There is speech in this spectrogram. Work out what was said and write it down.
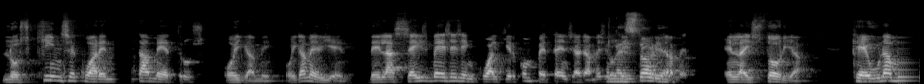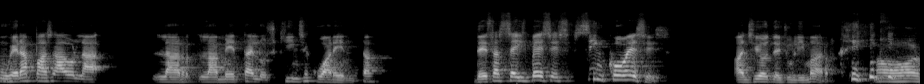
los 15-40 metros, óigame, óigame bien, de las seis veces en cualquier competencia, ya en la historia, en la historia, que una mujer ha pasado la, la, la meta de los 15-40, de esas seis veces, cinco veces han sido de Yulimar. No,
